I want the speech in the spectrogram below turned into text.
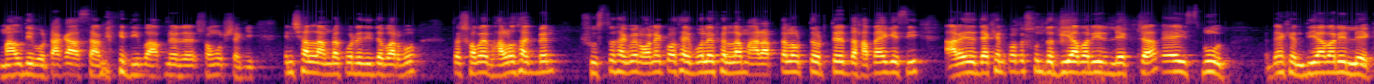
মাল দিব, টাকা আছে, আমি দিব, আপনার সমস্যা কি? ইনশাল্লাহ আমরা করে দিতে পারব। তো সবাই ভালো থাকবেন, সুস্থ থাকবেন। অনেক কথাই বলে ফেললাম, আর আপতালা উঠতে উঠতে হাঁপায় গেছি। আর এই দেখেন কত সুন্দর দিয়াবাড়ির লেকটা। এই স্মুথ দেখেন দিয়াবাড়ির লেক।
